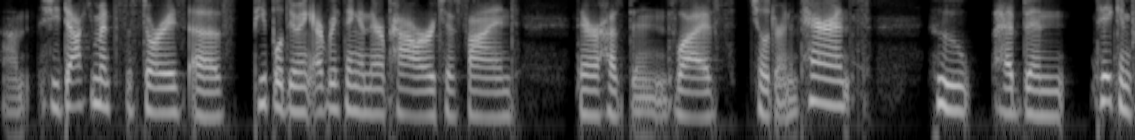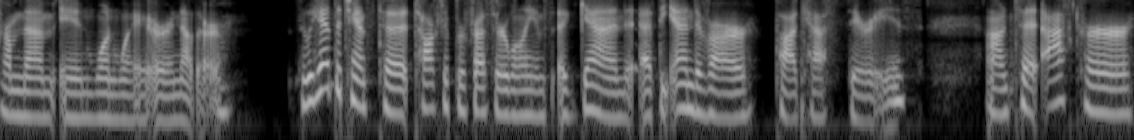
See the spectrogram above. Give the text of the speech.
um, she documents the stories of people doing everything in their power to find their husbands, wives, children, and parents who had been taken from them in one way or another. So we had the chance to talk to Professor Williams again at the end of our podcast series um, to ask her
